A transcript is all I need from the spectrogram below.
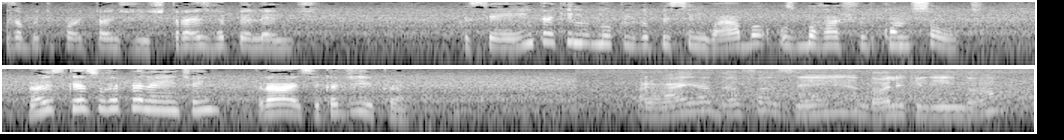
Coisa muito importante, gente, traz repelente. Você entra aqui no núcleo do Pissinguaba, os borrachos comem solto. Não esqueça o repelente, hein? Traz, fica a dica. Praia da Fazenda, olha que lindo, ó.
